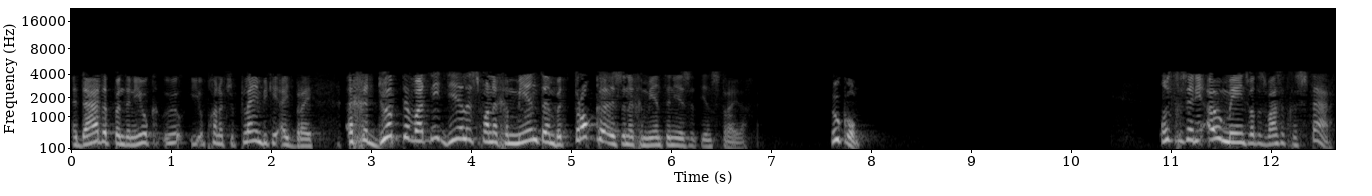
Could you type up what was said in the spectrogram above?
'n derde punt en hier ook hier op gaan ek so klein bietjie uitbrei, 'n gedoopte wat nie deel is van 'n gemeente en betrokke is in 'n gemeente nie, is 'n teenstrydigheid. Hoekom? Ons gesê die ou mens wat ons was het gesterf.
